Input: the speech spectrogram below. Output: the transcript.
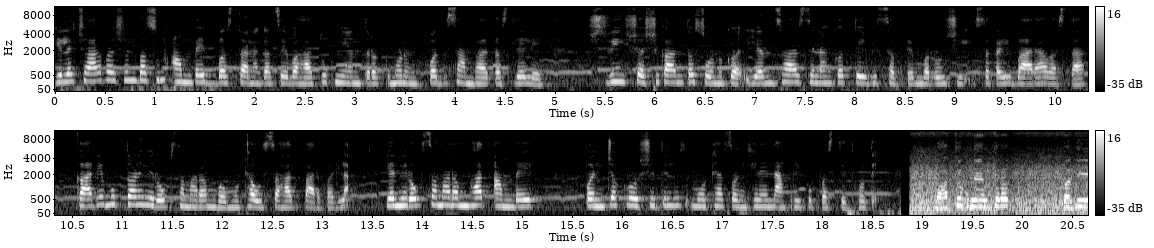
गेल्या चार वर्षांपासून आंबेत बस स्थानकाचे वाहतूक नियंत्रक म्हणून पद सांभाळत असलेले श्री शशिकांत सोनकर यांचा आज दिनांक तेवीस सप्टेंबर रोजी सकाळी बारा वाजता कार्यमुक्त आणि निरोप समारंभ मोठ्या उत्साहात पार पडला. या निरोप समारंभात आंबेत पंचक्रोशीतील मोठ्या संख्येने नागरिक उपस्थित होते. वाहतूक नियंत्रक पदी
